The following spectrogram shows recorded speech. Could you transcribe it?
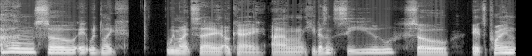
Um, so it would like we might say, okay, um, he doesn't see you, so it's probably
